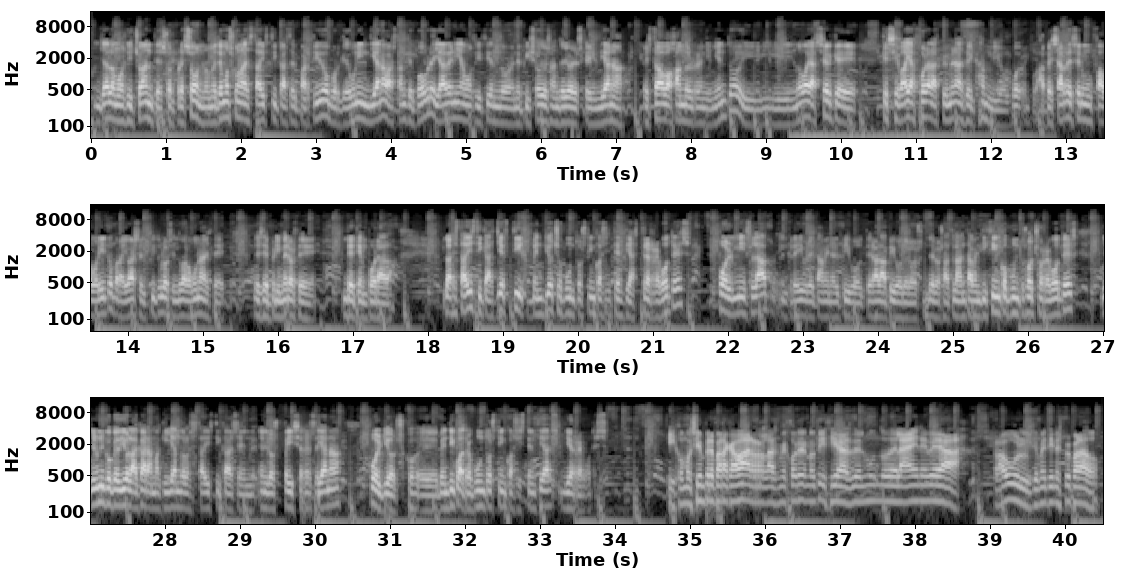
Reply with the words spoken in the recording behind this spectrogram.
Ya lo hemos dicho antes, sorpresón. Nos metemos con las estadísticas del partido porque un Indiana bastante pobre. Ya veníamos diciendo en episodios anteriores que Indiana estaba bajando el rendimiento y, no vaya a ser que, que se vaya fuera las primeras de cambio. A pesar de ser un favorito para llevarse el título, sin duda alguna, desde, desde primeros de temporada. Las estadísticas, Jeff Teague, 28 puntos, 5 asistencias, 3 rebotes. Paul Mislab, increíble también el pivot, era la pivot de los, de los Atlanta, 25 puntos, 8 rebotes. Y el único que dio la cara maquillando las estadísticas en, en los Pacers de Diana, Paul George, eh, 24 puntos, 5 asistencias, 10 rebotes. Y como siempre, para acabar, las mejores noticias del mundo de la NBA. Raúl, ¿qué me tienes preparado?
